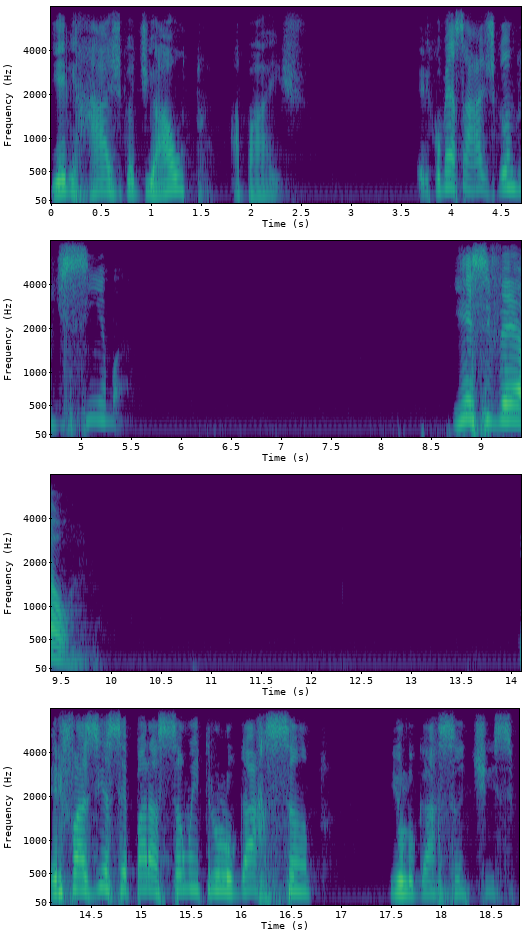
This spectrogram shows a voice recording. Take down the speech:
E ele rasga de alto a baixo. Ele começa rasgando de cima. E esse véu, ele fazia separação entre o lugar santo e o lugar santíssimo.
